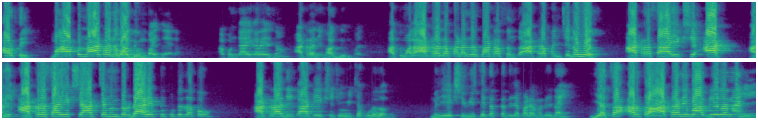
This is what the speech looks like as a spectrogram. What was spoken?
अर्थ आहे. मग आपण अठराने भाग देऊन पाहिजे याला. आपण काय करायचं? अठराने भाग देऊन पाहिजे. आता तुम्हाला अठराचा पाडा जर पाठ असेल तर अठरा पंचे नव्वद अठरा सहा एकशे आठ आणि अठरा सहा एकशे आठच्या नंतर डायरेक्ट कुठे जातो? अठरा अधिक आठ एकशे चोवीसच्या पुढे जातो. म्हणजे एकशे वीस येतात का त्याच्या पाड्यामध्ये नाही. याचा अर्थ अठराने भाग गेला नाही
